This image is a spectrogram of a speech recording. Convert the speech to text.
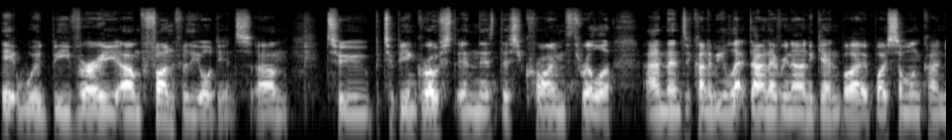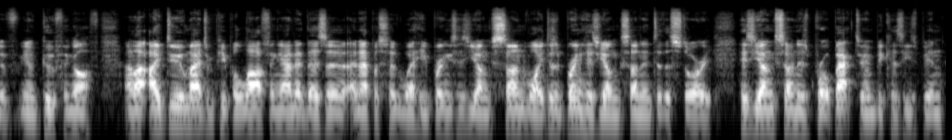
it would be very um, fun for the audience um, to to be engrossed in this this crime thriller and then to kind of be let down every now and again by by someone kind of you know goofing off. And I, I do imagine people laughing at it. There's a, an episode where he brings his young son well he doesn't bring his young son into the story. His young son is brought back to him because he's been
